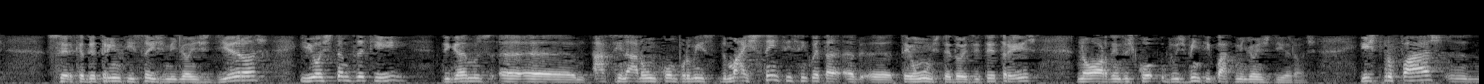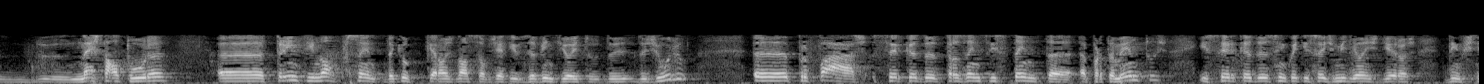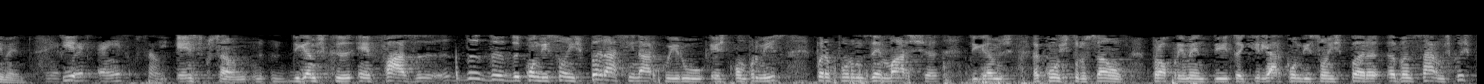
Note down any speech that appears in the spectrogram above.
cerca de 36 milhões de euros, e hoje estamos aqui, digamos, a, a assinar um compromisso de mais 150 T1s, T2 e T3, na ordem dos, dos 24 milhões de euros. Isto prefaz, eh, nesta altura, uh, eh, 39% daquilo que eram os nossos objetivos a 28 de, de julho, uh, prefaz cerca de 370 apartamentos e cerca de 56 milhões de euros de investimento. E, é em execução. Em execução. Digamos que em fase de, de, de, condições para assinar com o IRU este compromisso, para pormos em marcha, digamos, a construção propriamente dita e criar condições para avançarmos com os,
